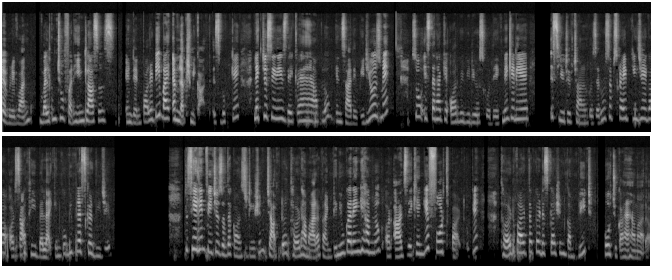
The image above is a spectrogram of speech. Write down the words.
everyone. Welcome to Farheen classes Indian polity by M Laxmikanth इस बुक के लेक्चर सीरीज़ देख रहे हैं आप लोग इन सारे वीडियोस में। सो so, इस तरह के और भी वीडियोस को देखने के लिए इस यूट्यूब चैनल को ज़रूर सब्सक्राइब कीजिएगा और साथ ही बेल आइकन को भी प्रेस कर दीजिए। तो salient features of the constitution chapter third हमारा कंटिन्यू करेंगे हम लोग और आज देखेंगे fourth part okay third part तक का डिस्कशन कंप्लीट हो चुका है हमारा।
